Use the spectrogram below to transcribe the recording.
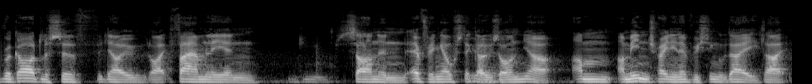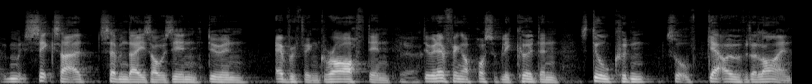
regardless of you know like family and son and everything else that goes on. You know, I'm I'm in training every single day. Like six out of seven days, I was in doing everything, grafting, Yeah. doing everything I possibly could, and still couldn't sort of get over the line.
